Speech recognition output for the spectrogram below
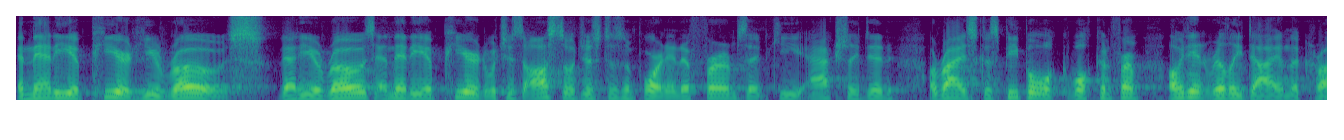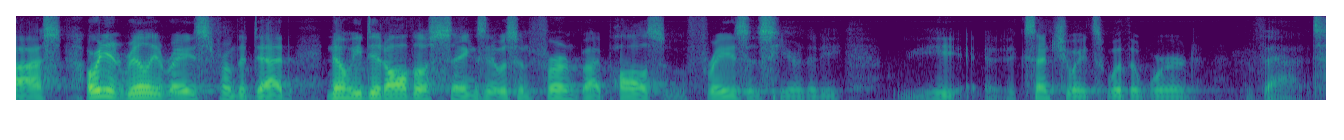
and that he appeared. He rose, that he arose, and that he appeared, which is also just as important. It affirms that he actually did arise because people will, will, confirm, oh, he didn't really die on the cross, or he didn't really raise from the dead. No, he did all those things, and it was confirmed by Paul's phrases here that he, he accentuates with the word that.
